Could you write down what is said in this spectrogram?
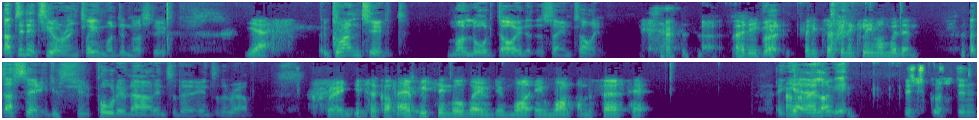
I did it to your unclean one, didn't I, Steve? Yes. Granted, my lord died at the same time, uh, But he, But- but, he took in a clean one with him. but that's it. He just she pulled him down into the into the realm. crazy. You took off every single wound in one in one on the first hit. Uh, and yeah, I like it, disgusting.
